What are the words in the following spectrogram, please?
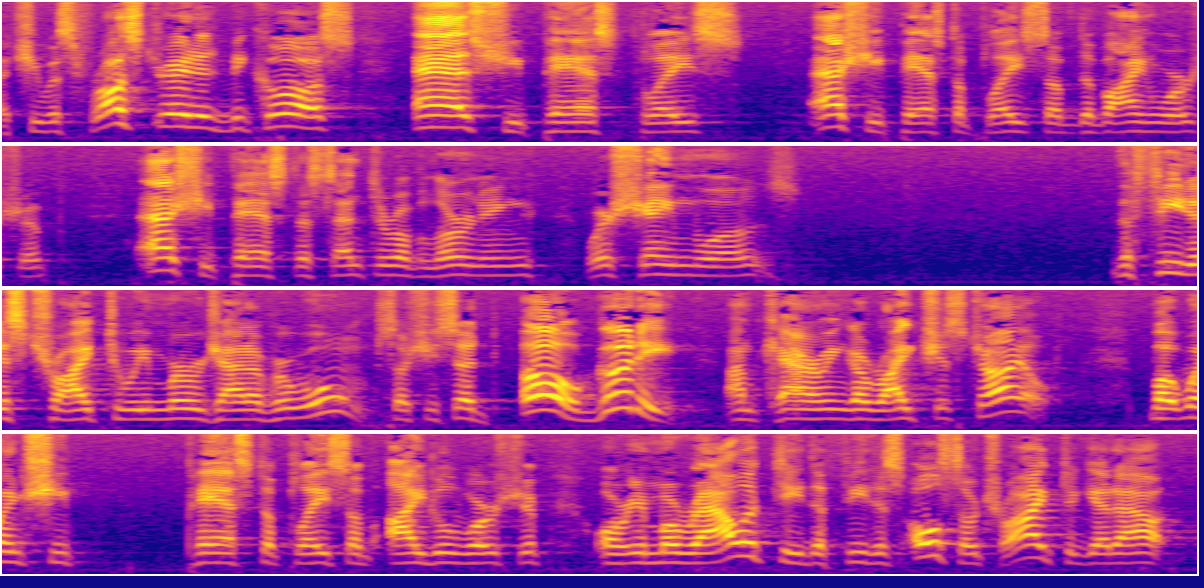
that she was frustrated because as she passed place, as she passed a place of divine worship, as she passed the center of learning where Shem was, the fetus tried to emerge out of her womb. So she said, Oh, goody, I'm carrying a righteous child. But when she passed a place of idol worship or immorality, the fetus also tried to get out.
